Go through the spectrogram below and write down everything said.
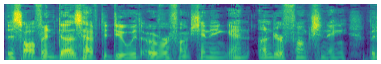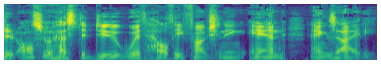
This often does have to do with overfunctioning and underfunctioning, but it also has to do with healthy functioning and anxiety.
